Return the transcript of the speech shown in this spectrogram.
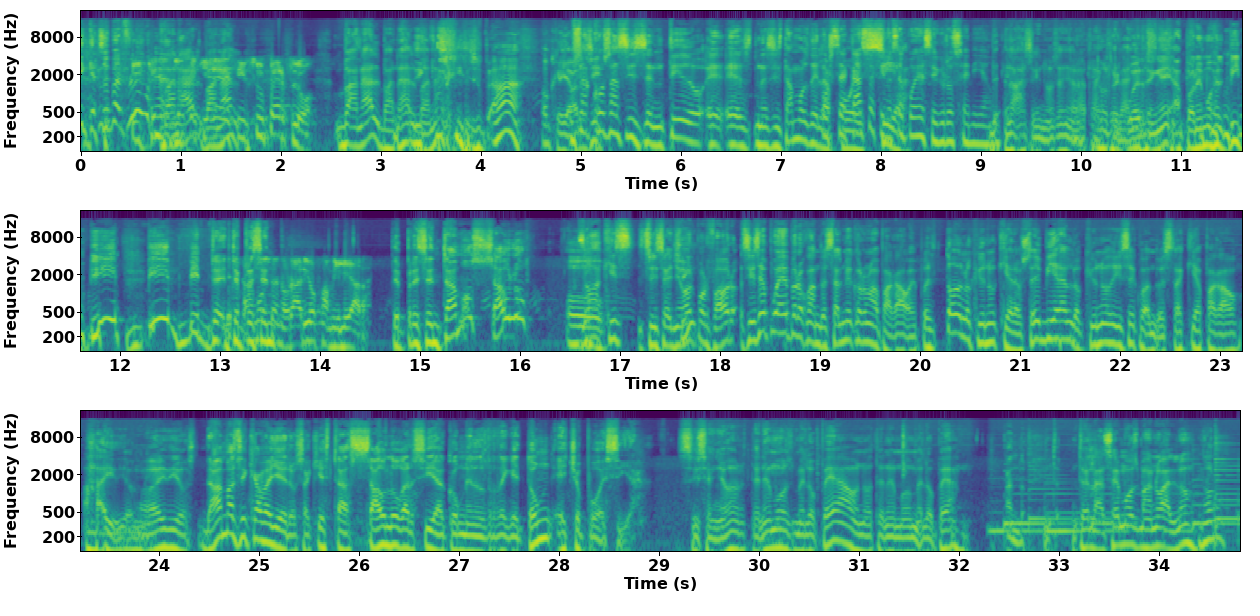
y que superfluo. ¿Qué es lo Banal, que banal. decir superfluo? banal, banal, banal. ah, ok, ahora Esa sí. cosa sin sentido, eh, es- necesitamos de la Por si acaso, aquí poesía. no se puede decir grosería. De- No, sí, no, señora, No tranquila. recuerden, ¿eh? Ah, Ponemos el bip, bip, bip, bip. ¿Te, te Estamos presen- en horario familiar. ¿te presentamos, Saulo? ¿O- No, aquí, sí, señor, ¿Sí? por favor. Sí se puede, pero cuando está el micrófono apagado. Después, todo lo que uno quiera. Ustedes vieran lo que uno dice cuando está aquí apagado. Ay, Dios mío. Ay, Dios. Damas y caballeros, aquí está Saulo García con el reggaetón hecho poesía. Sí, señor. ¿Tenemos melopea o no tenemos melopea? ¿Cuándo? Ent- Entonces la hacemos manual, ¿no? No, no.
